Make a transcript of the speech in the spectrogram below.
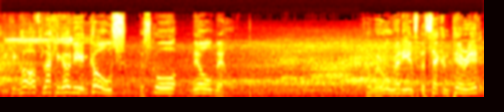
Shrinking half, lacking only in goals. The score nil-nil. So we're already into the second period.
